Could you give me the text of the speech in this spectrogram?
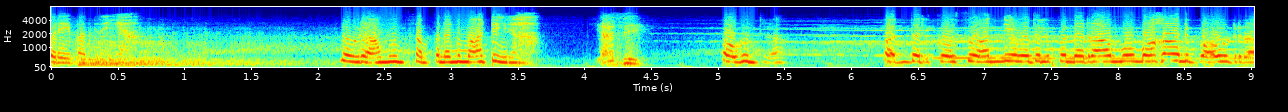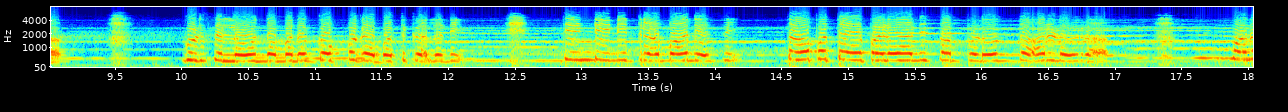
ఒరే భద్రయ్య నువ్వు రాముని చంపనని మాటేరా. అవునరా అందరి కోసం అన్ని వదులుకున్న రాము మహానుభావుడురా. గుడిసెల్లో ఉన్న మనం గొప్పగా బతకాలని తిండి నిద్ర మానేసి అని చంపడం దారుణంరా. మన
